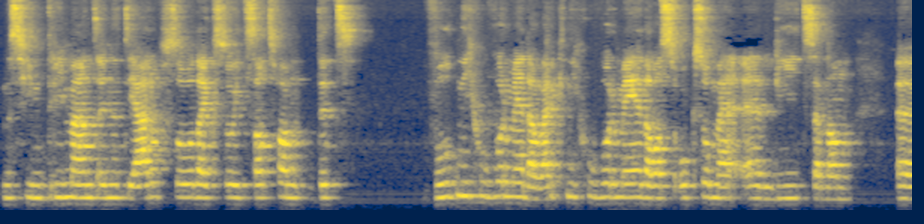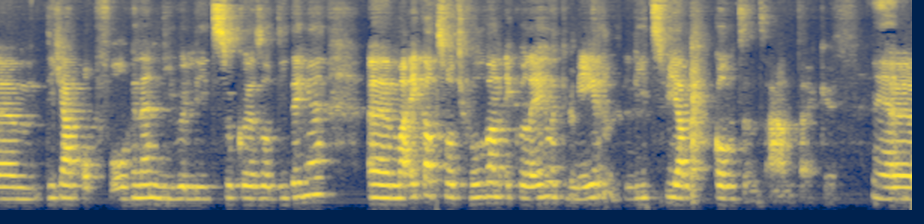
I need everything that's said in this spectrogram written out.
misschien drie maanden in het jaar of zo, dat ik zoiets had van, dit voelt niet goed voor mij, dat werkt niet goed voor mij. Dat was ook zo met eh, leads en dan um, die gaan opvolgen en nieuwe leads zoeken, zo die dingen. Uh, maar ik had zo het gevoel van, ik wil eigenlijk meer leads via content aantrekken. Ja. Uh,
